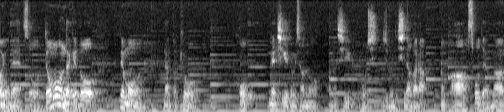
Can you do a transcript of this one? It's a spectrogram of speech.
うよね、そうって思うんだけどでもなんか今日こうね重富さんの話をし自分でしながらなんかああそうだよな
